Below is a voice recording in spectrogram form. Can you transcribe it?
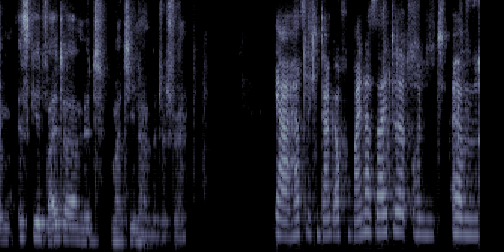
Ähm, es geht weiter mit Martina, bitteschön. Ja, herzlichen Dank auch von meiner Seite. Und ähm,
